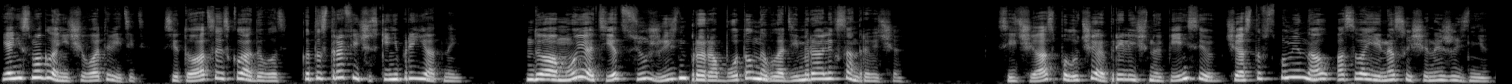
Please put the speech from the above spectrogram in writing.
Я не смогла ничего ответить. Ситуация складывалась катастрофически неприятной. Да, мой отец всю жизнь проработал на Владимира Александровича. Сейчас, получая приличную пенсию, часто вспоминал о своей насыщенной жизни.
